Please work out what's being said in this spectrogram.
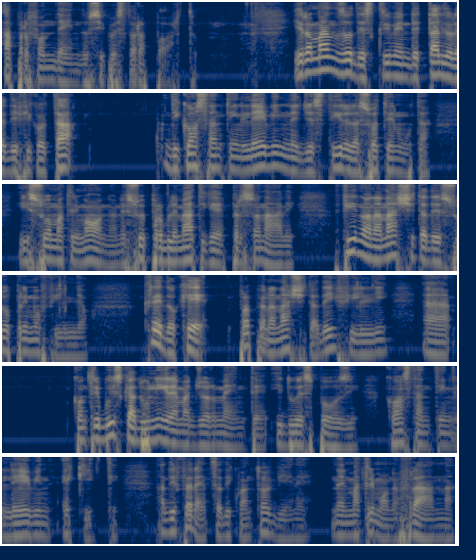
approfondendosi questo rapporto. Il romanzo descrive in dettaglio le difficoltà di Konstantin Levin nel gestire la sua tenuta, il suo matrimonio, le sue problematiche personali, fino alla nascita del suo primo figlio. Credo che proprio la nascita dei figli eh, contribuisca ad unire maggiormente i due sposi, Konstantin Levin e Kitty, a differenza di quanto avviene nel matrimonio fra Anna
